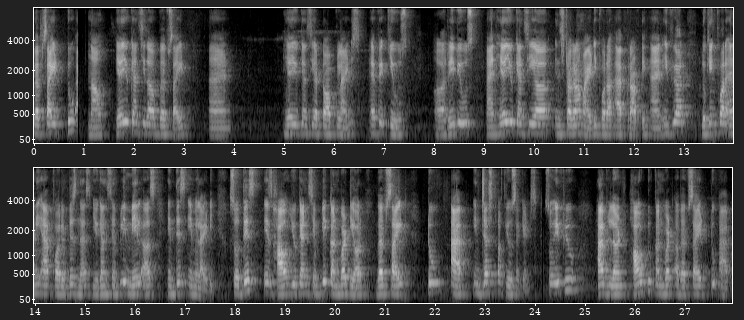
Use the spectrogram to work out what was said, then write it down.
website to app. now here you can see the website and here you can see a top clients FAQs uh, reviews and here you can see a instagram id for a app crafting. And if you are looking for any app for your business you can simply mail us in this email id so this is how you can simply convert your website to app in just a few seconds. So if you have learned how to convert a website to app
